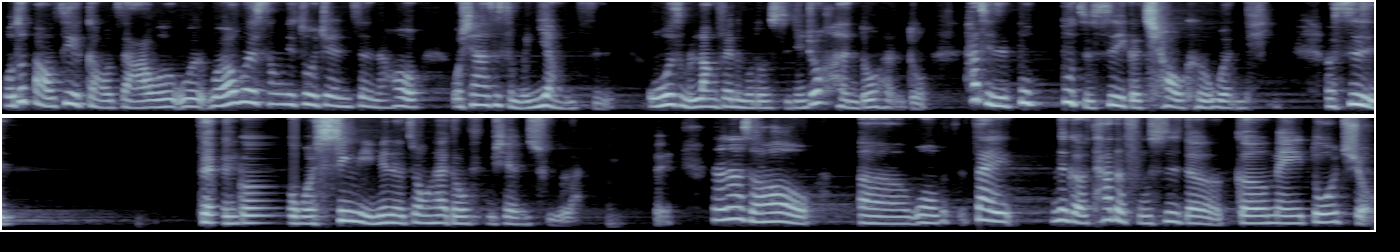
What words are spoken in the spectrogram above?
我都把我自己搞砸，我我我要为上帝做见证，然后我现在是什么样子？我为什么浪费那么多时间？就很多很多，它其实不不只是一个翘课问题，而是整个我心里面的状态都浮现出来。对，那那时候，呃，我在那个他的服饰的隔没多久，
